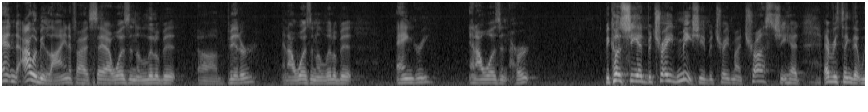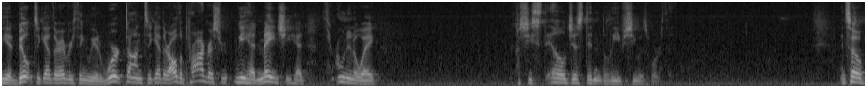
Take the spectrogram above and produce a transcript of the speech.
And I would be lying if I say I wasn't a little bit uh, bitter and I wasn't a little bit angry and I wasn't hurt. Because she had betrayed me. She had betrayed my trust. She had everything that we had built together, everything we had worked on together, all the progress we had made, she had thrown it away because she still just didn't believe she was worth it. And so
